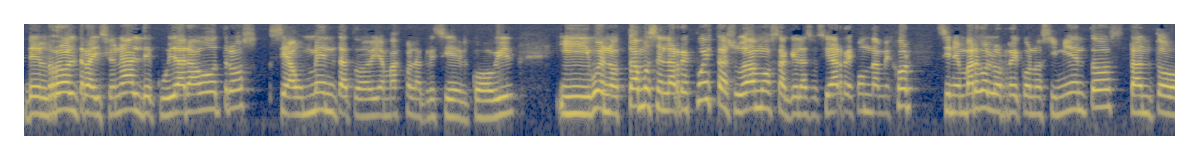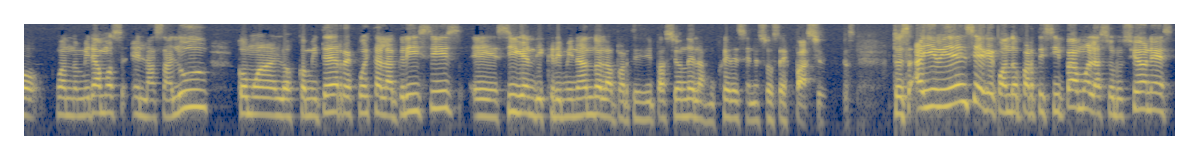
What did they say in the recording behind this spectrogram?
del rol tradicional de cuidar a otros, se aumenta todavía más con la crisis del COVID. Y bueno, estamos en la respuesta, ayudamos a que la sociedad responda mejor. Sin embargo, los reconocimientos, tanto cuando miramos en la salud como en los comités de respuesta a la crisis, eh, siguen discriminando la participación de las mujeres en esos espacios. Entonces, hay evidencia de que cuando participamos las soluciones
